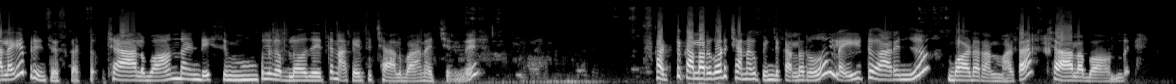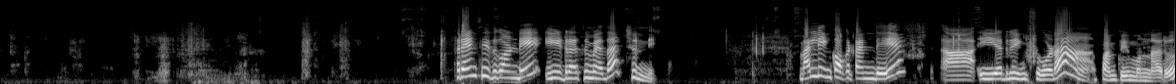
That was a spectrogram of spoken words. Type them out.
అలాగే ప్రిన్సెస్ కట్. చాలా బాగుందండి. సింపుల్గా బ్లౌజ్ అయితే నాకైతే చాలా బాగా నచ్చింది. స్కర్ట్ కలర్ కూడా శనగపిండి కలరు. లైట్ ఆరెంజ్ బార్డర్ అన్నమాట. చాలా బాగుంది. ఫ్రెండ్స్ ఇదిగోండి ఈ డ్రెస్ మీద చున్నీ. మళ్ళీ ఇంకొకటండి ఇయర్ రింగ్స్ కూడా పంపిమన్నారు.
